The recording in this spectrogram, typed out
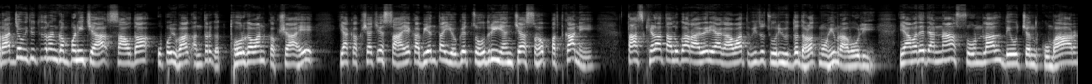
राज्य विद्युत वितरण कंपनीच्या सावदा उपविभाग अंतर्गत थोरगवान कक्षा आहे. या कक्षाचे सहाय्यक अभियंता योगेश चौधरी यांच्यासह पथकाने तासखेडा तालुका रावेर या गावात वीज चोरीविरुद्ध धडक मोहीम राबवली. यामध्ये त्यांना सोनलाल देवचंद कुंभार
